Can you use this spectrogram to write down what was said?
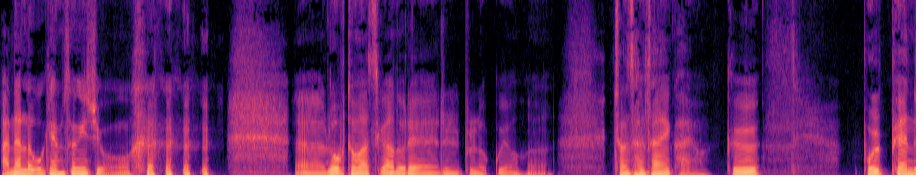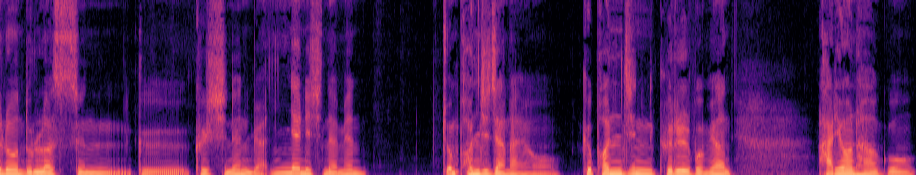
아날로그 감성이죠. 어, 로브 토마스가 노래를 불렀고요. 어, 전 상상에 가요. 그 볼펜으로 눌러 쓴 그 글씨는 몇 년이 지나면 좀 번지잖아요. 그 번진 글을 보면 아련하고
